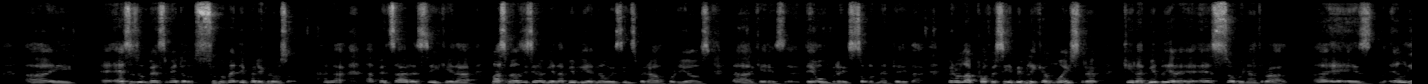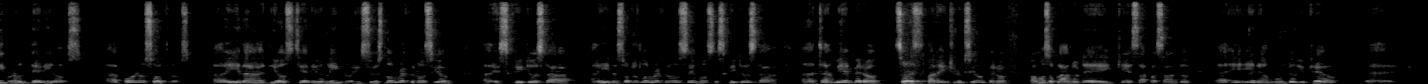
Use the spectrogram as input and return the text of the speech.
y e, ese es un pensamiento sumamente peligroso a, pensar así, que la, más o menos diciendo que la Biblia no es inspirada por Dios, ah, que es de hombres solamente, la, pero la profecía bíblica muestra que la Biblia es sobrenatural, e, es el libro de Dios ah, por nosotros. Ahí Dios tiene un libro, Jesús lo reconoció, escrito está, ahí nosotros lo reconocemos, escrito está también, pero solo es para introducción, pero vamos hablando de qué está pasando eh, en el mundo. Yo creo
